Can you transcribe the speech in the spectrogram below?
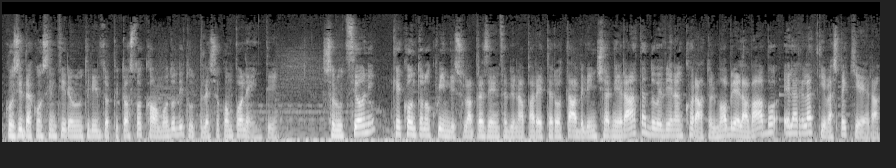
così da consentire un utilizzo piuttosto comodo di tutte le sue componenti. Soluzioni che contano quindi sulla presenza di una parete rotabile incernierata dove viene ancorato il mobile lavabo e la relativa specchiera,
